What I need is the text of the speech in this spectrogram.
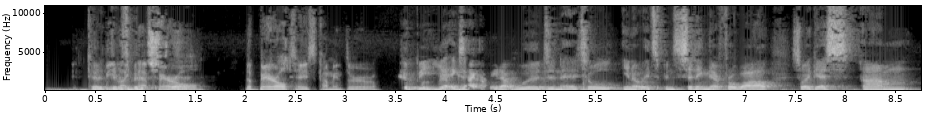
there, there's like a bit that of barrel, the barrel taste coming through. Could be, yeah, exactly. That wood and it's all, you know, it's been sitting there for a while. So I guess, um,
